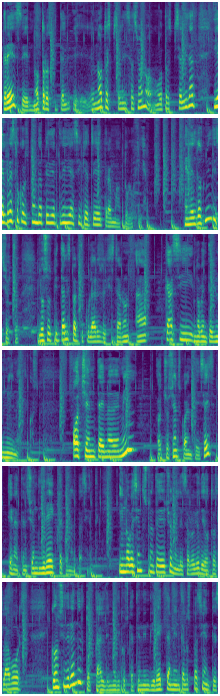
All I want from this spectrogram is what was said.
3 en, otro hospital, eh, en otra especialización o otra especialidad y el resto corresponde a pediatría, psiquiatría y traumatología. En el 2018, los hospitales particulares registraron a casi 91 mil médicos, 89 mil 846 en atención directa con el paciente y 938 en el desarrollo de otras labores. Considerando el total de médicos que atienden directamente a los pacientes,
